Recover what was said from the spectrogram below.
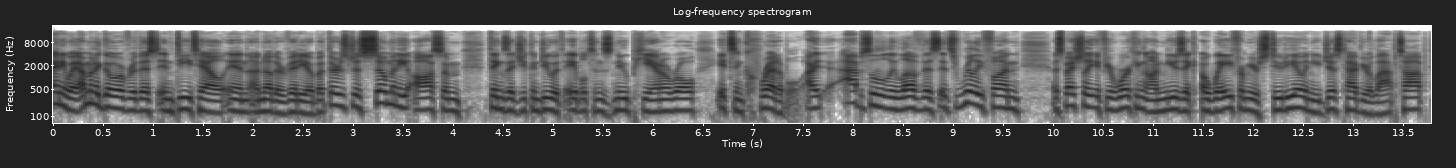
Anyway, I'm going to go over this in detail in another video, but there's just so many awesome things that you can do with Ableton's new piano roll. It's incredible. I absolutely love this. It's really fun, especially if you're working on music away from your studio and you just have your laptop.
